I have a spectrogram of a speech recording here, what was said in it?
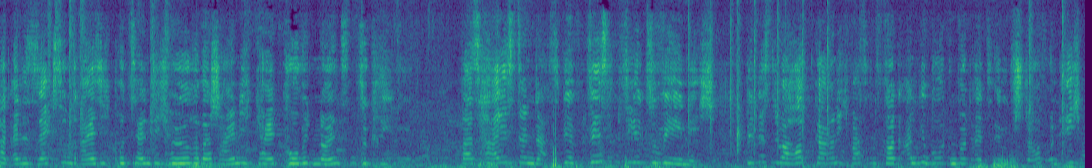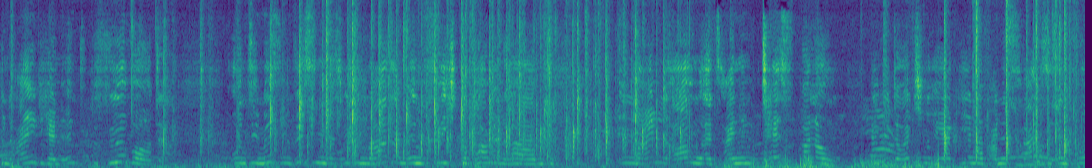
hat eine 36-prozentig höhere Wahrscheinlichkeit, Covid-19 zu kriegen. Was heißt denn das? Wir wissen viel zu wenig. Wir wissen überhaupt gar nicht, was uns dort angeboten wird als Impfstoff. Und ich bin eigentlich ein Impfbefürworter. Und Sie müssen wissen, dass wir die Masernimpfpflicht bekommen haben. In meinen Augen als einen Testballon. Denn die Deutschen reagieren auf eine Zwangsimpfung.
